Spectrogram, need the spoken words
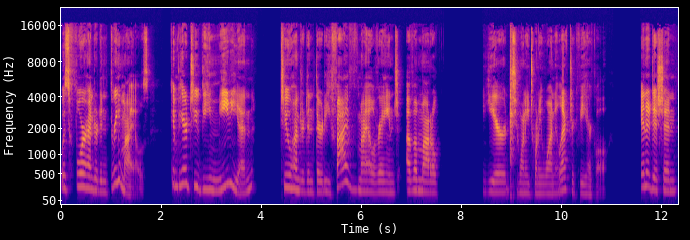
was 403 miles, compared to the median 235 mile range of a model year 2021 electric vehicle. In addition,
